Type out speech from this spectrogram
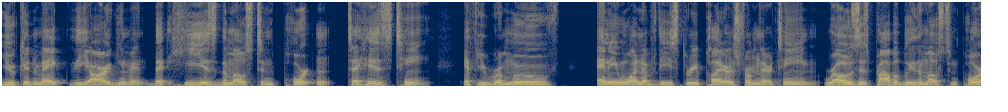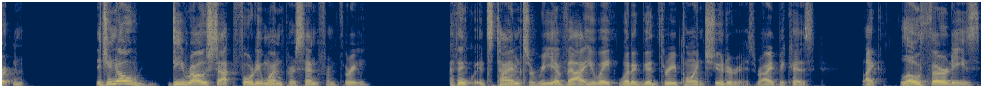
you could make the argument that he is the most important to his team. If you remove any one of these three players from their team, Rose is probably the most important. Did you know D Rose shot 41% from three? I think it's time to reevaluate what a good three point shooter is, right? Because like low 30s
